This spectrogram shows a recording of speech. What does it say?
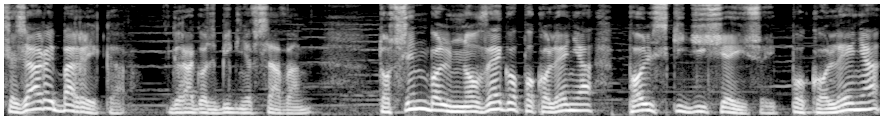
Cezary Baryka, gra go Zbigniew Sawan, to symbol nowego pokolenia Polski dzisiejszej, pokolenia,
